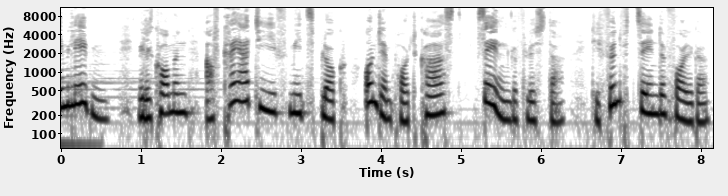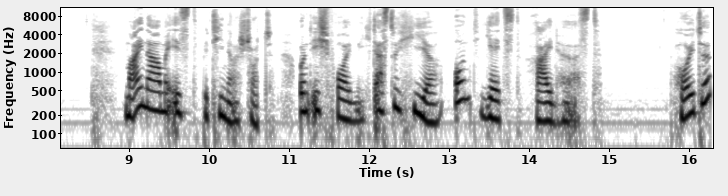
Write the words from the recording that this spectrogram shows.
im Leben. Willkommen auf Kreativ Meets Blog und dem Podcast Seelengeflüster, die 15. Folge. Mein Name ist Bettina Schott und ich freue mich, dass du hier und jetzt reinhörst. Heute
